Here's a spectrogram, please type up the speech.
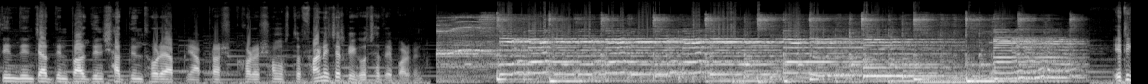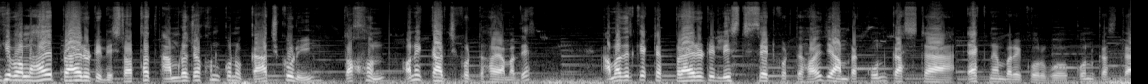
তিন দিন, চার দিন, পাঁচ দিন, সাত দিন ধরে আপনি আপনার ঘরের সমস্ত ফার্নিচারকে গোছাতে পারবেন। এটিকে বলা হয় প্রায়োরিটি লিস্ট অর্থাৎ আমরা যখন কোনো কাজ করি, তখন অনেক কাজ করতে হয় আমাদের। আমাদেরকে একটা প্রায়োরিটি লিস্ট সেট করতে হয় যে আমরা কোন কাজটা এক নম্বরে করব, কোন কাজটা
